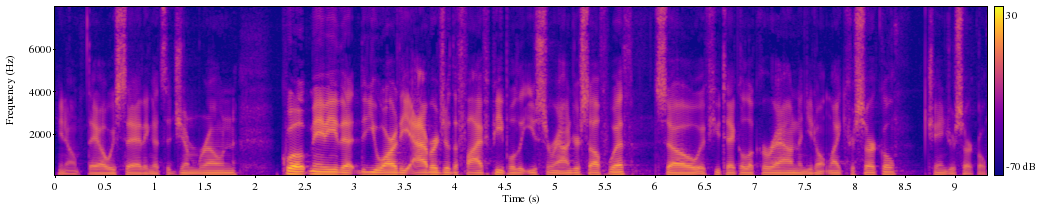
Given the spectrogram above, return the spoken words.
you know, they always say, I think it's a Jim Rohn quote, maybe that you are the average of the five people that you surround yourself with. So if you take a look around and you don't like your circle, change your circle.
